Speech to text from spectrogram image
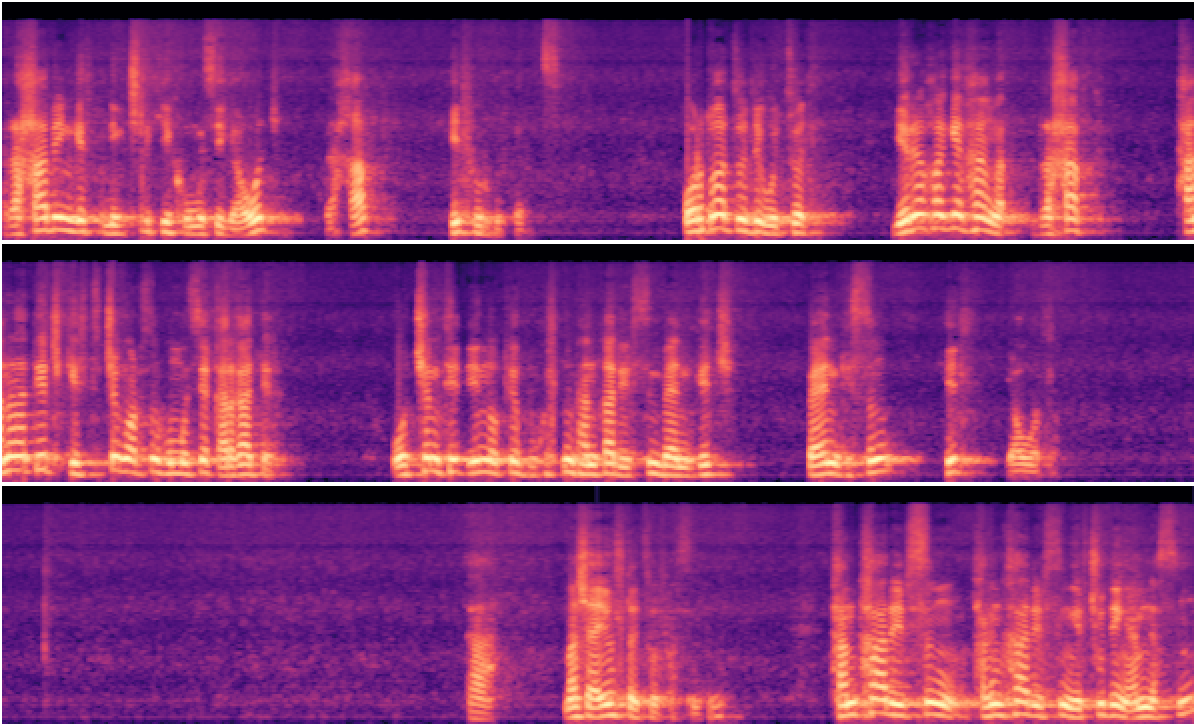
Рахабын гэрт нэгжлэг хийх хүмүүсийг явуулж Рахаб хэл хүргүүлэхээр болсон. Гуравдугаар зүйлийг үзвэл Ерехогийн хаан Рахаб танаад ирж гэртчин орсон хүмүүсийг гаргаад ир. Учир нь тэд энэ нутгийг бүхэлдэн таньгаар ирсэн байна гэж байна гэсэн хэл явуулав. За маш аюултай зүйл болсон тийм. Тандхаар ирсэн, тагнахаар ирсэн ирчүүдийн амь нас нь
